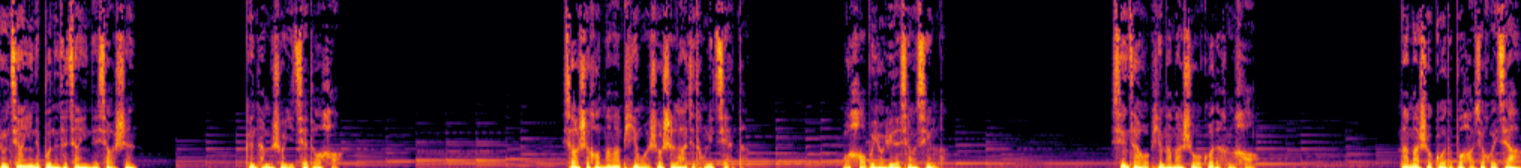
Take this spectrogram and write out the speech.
用僵硬的不能再僵硬的笑声，跟他们说一切都好。小时候妈妈骗我说是垃圾桶里捡的，我毫不犹豫的相信了。现在我骗妈妈说我过得很好，妈妈说过得不好就回家。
